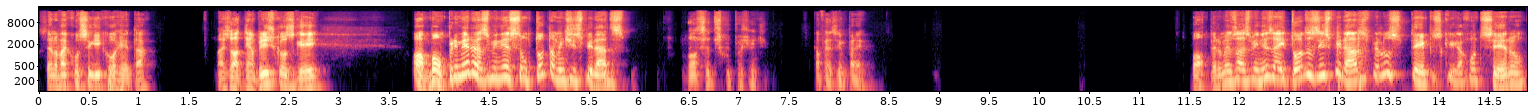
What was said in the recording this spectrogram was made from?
se ela vai conseguir correr, tá? Mas, ó, tem a Bridget Cosgay. Ó, bom, primeiro as meninas são totalmente inspiradas. Nossa, desculpa, gente. Cafézinho, peraí. Bom, pelo menos as meninas aí todas inspiradas pelos tempos que aconteceram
